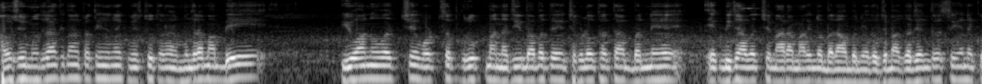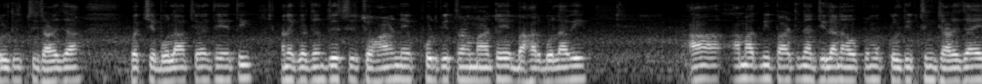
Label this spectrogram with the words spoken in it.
હવે જોઈએ મુન્દ્રાથી મારા પ્રતિનિધિનો વિસ્તૃત. મુન્દ્રામાં બે યુવાનો વચ્ચે વોટ્સઅપ ગ્રુપમાં નજીક બાબતે ઝઘડો થતાં બંને એકબીજા વચ્ચે મારામારીનો બનાવ બન્યો હતો, જેમાં ગજેન્દ્રસિંહ અને કુલદીપસિંહ જાડેજા વચ્ચે બોલાચાલી થઈ હતી અને ગજેન્દ્રસિંહ ચૌહાણને ફૂડ વિતરણ માટે બહાર બોલાવી. આ આમ આદમી પાર્ટીના જિલ્લાના ઉપપ્રમુખ કુલદીપસિંહ જાડેજાએ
